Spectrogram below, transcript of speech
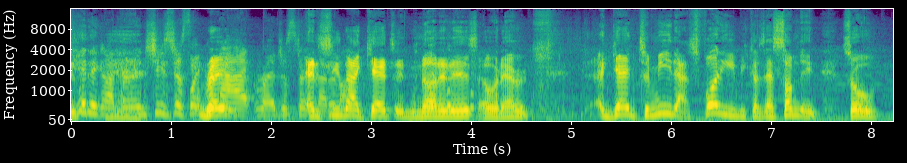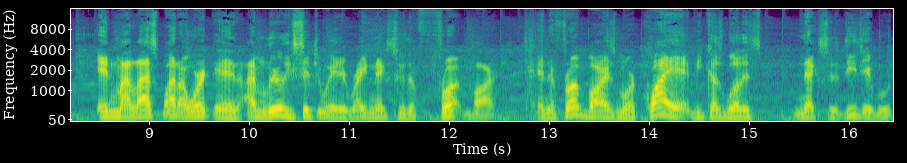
position hitting on her, and she's just like Right. not registering. and she's not catching none of this or whatever. Again, to me, that's funny because that's something. So, in my last spot I worked in, I'm literally situated right next to the front bar, and the front bar is more quiet because well, it's next to the DJ booth.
